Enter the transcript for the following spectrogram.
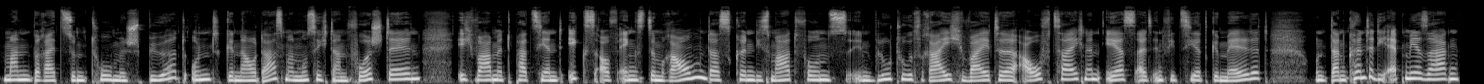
man bereits Symptome spürt. Und genau das, man muss sich dann vorstellen, ich war mit Patient X auf engstem Raum. Das können die Smartphones in Bluetooth-Reichweite aufzeichnen, erst als infiziert gemeldet. Und dann könnte die App mir sagen,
